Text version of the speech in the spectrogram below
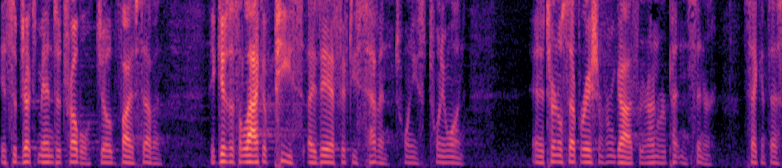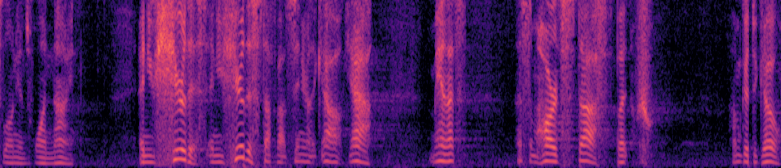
It subjects man to trouble. Job 5 7. It gives us a lack of peace. Isaiah 57 20, 21. And eternal separation from God for an unrepentant sinner. 2 Thessalonians 1 9. And you hear this, and you hear this stuff about sin, you're like, oh, yeah, man, that's, that's some hard stuff, but whew, I'm good to go.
